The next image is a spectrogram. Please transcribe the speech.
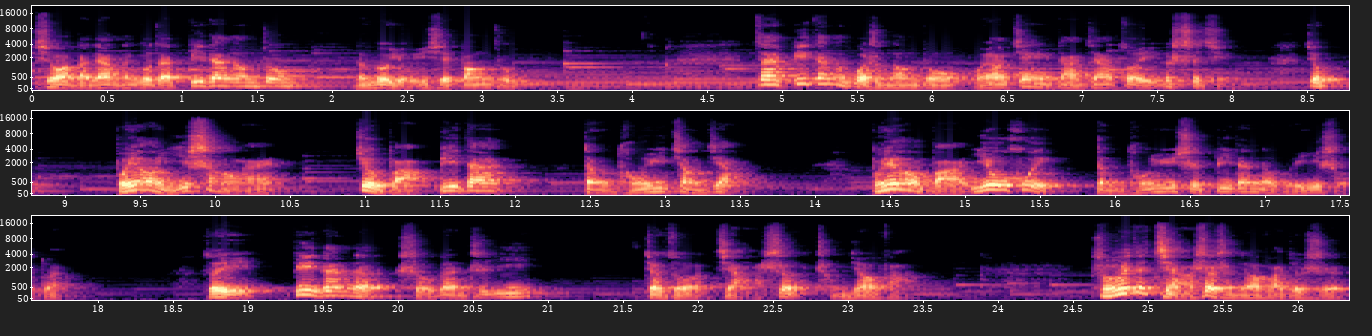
希望大家能够在 B 单当中能够有一些帮助。在 B 单的过程当中，我要建议大家做一个事情，就不要一上来就把 B 单等同于降价，不要把优惠等同于是 B 单的唯一手段。所以。B 单的手段之一叫做假设成交法。所谓的假设成交法，就是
